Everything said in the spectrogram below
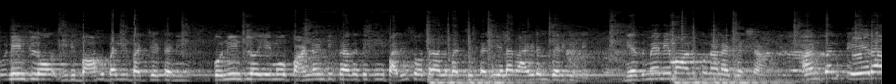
కొన్నింట్లో ఇది బాహుబలి బడ్జెట్ అని కొన్నింట్లో ఏమో పండంటి ప్రగతికి పది సూత్రాల బడ్జెట్ అని ఇలా రాయడం జరిగింది. నిజమేనేమో అనుకున్నాను అధ్యక్ష. అందుకని తేరా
